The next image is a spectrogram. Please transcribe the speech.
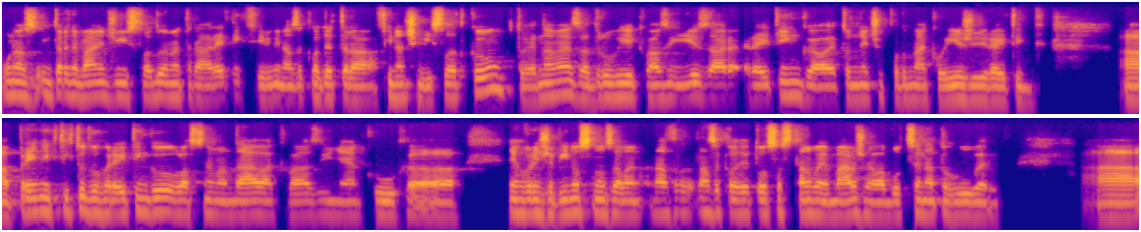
u nás interne v ING sledujeme teda rating firmy na základe teda finančných výsledkov, to je jedna vec, a druhý je kvázi ESR rating, ale je to niečo podobné ako ESG rating. A prieniek týchto dvoch ratingov vlastne vám dáva kvázi nejakú, uh, nehovorím, že výnosnosť, ale na, na základe toho sa stanovuje marža alebo cena toho úveru. A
